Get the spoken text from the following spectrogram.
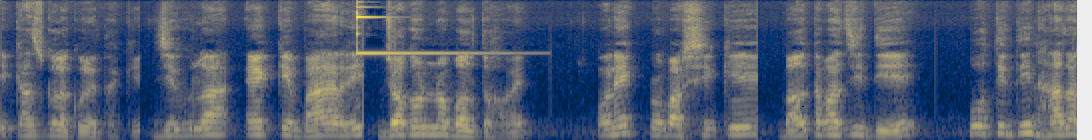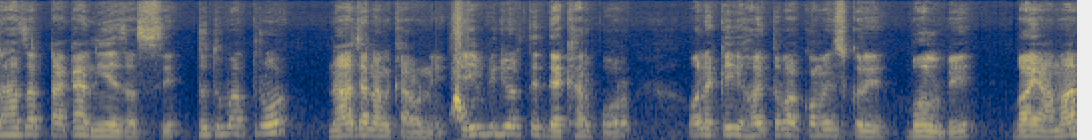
এই কাজগুলা করে থাকে, যেগুলা একেবারে জঘন্য বলতে হয়। অনেক প্রবাসীকে বালতাবাজি দিয়ে প্রতিদিন হাজার হাজার টাকা নিয়ে যাচ্ছে, শুধুমাত্র না জানার কারণে। এই ভিডিওতে দেখার পর অনেকেই হয়তোবা কমেন্টস করে বলবে, ভাই, আমার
